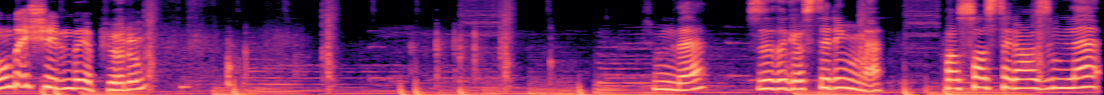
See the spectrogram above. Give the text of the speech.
Onu da iş yerinde yapıyorum. Şimdi size de göstereyim mi? Hassas terazimle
